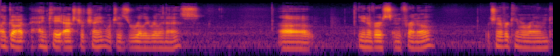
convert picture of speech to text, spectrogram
I got Henkei Astrotrain, which is really, really nice. Uh, Universe Inferno, which never came around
